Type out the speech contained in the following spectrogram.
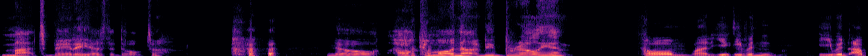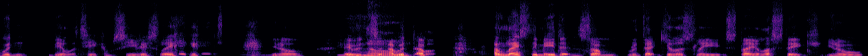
Matt Berry as the Doctor. no, Oh, come on, that would be brilliant. Tom, man, you, you wouldn't, you wouldn't, I wouldn't be able to take him seriously. you know, it would, I would, I, unless they made it in some ridiculously stylistic, you know,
